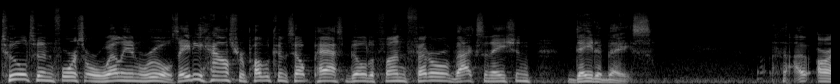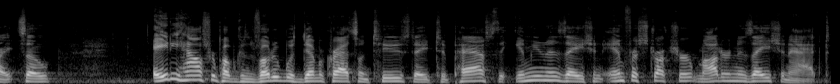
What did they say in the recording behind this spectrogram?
Tool to enforce Orwellian rules. 80 House Republicans helped pass bill to fund federal vaccination database. All right, so 80 House Republicans voted with Democrats on Tuesday to pass the Immunization Infrastructure Modernization Act,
